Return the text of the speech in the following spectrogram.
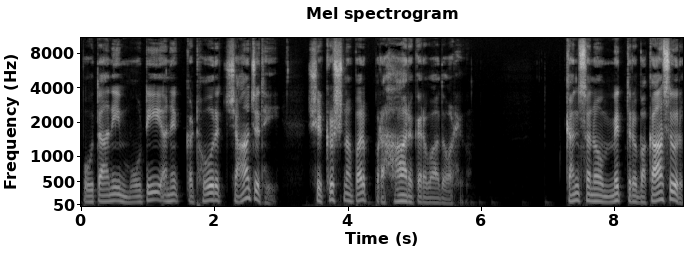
પોતાની મોટી અને કઠોર ચાંચથી શ્રીકૃષ્ણ પર પ્રહાર કરવા દોડ્યો. કંસનો મિત્ર બકાસુર,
